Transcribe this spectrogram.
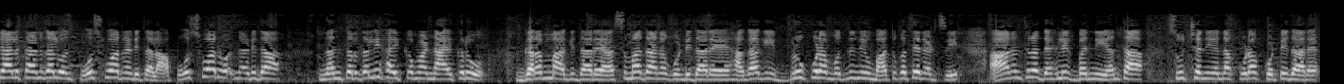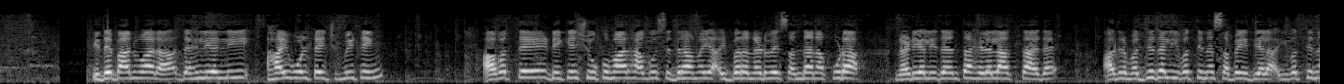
ಜಾಲತಾಣದಲ್ಲಿ ಒಂದು ಪೋಸ್ಟ್ ವಾರ್ ನಡೀತಲ್ಲ. ಆ ಪೋಸ್ಟ್ ವಾರ್ ನಡೆದ ನಂತರದಲ್ಲಿ ಹೈಕಮಾಂಡ್ ನಾಯಕರು ಗರಂ ಆಗಿದ್ದಾರೆ, ಅಸಮಾಧಾನಗೊಂಡಿದ್ದಾರೆ. ಹಾಗಾಗಿ ಇಬ್ರು ಕೂಡ ಮೊದಲು ನೀವು ಮಾತುಕತೆ ನಡೆಸಿ, ಆ ನಂತರ ದೆಹಲಿಗೆ ಬನ್ನಿ ಅಂತ ಸೂಚನೆಯನ್ನ ಕೂಡ ಕೊಟ್ಟಿದ್ದಾರೆ. ಇದೇ ಭಾನುವಾರ ದೆಹಲಿಯಲ್ಲಿ ಹೈ ವೋಲ್ಟೇಜ್ ಮೀಟಿಂಗ್ ಅವತ್ತೇ ಡಿಕೆ ಶಿವಕುಮಾರ್ ಹಾಗೂ ಸಿದ್ದರಾಮಯ್ಯ ಇಬ್ಬರ ನಡುವೆ ಸಂಧಾನ ಕೂಡ ನಡೆಯಲಿದೆ ಅಂತ ಹೇಳಲಾಗ್ತಾ ಇದೆ. ಅದರ ಮಧ್ಯದಲ್ಲಿ ಇವತ್ತಿನ ಸಭೆ ಇದೆಯಲ್ಲ? ಇವತ್ತಿನ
